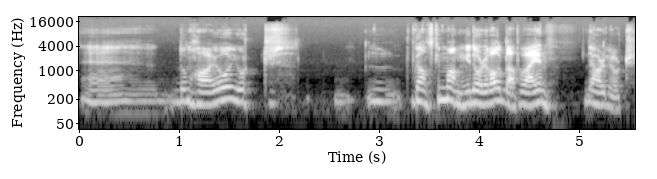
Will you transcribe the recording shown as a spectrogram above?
De har jo gjort ganske mange dårlige valg da på veien. Det har de gjort.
